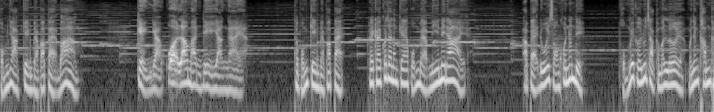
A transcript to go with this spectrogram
ผมอยากเก่งแบบอาแปะบ้าง เก่งอย่างว่าแล้วมันดียังไงอะถ้าผมเก่งแบบอาแปะใครๆก็จะรังแกผมแบบนี้ไม่ได้อาแปะดูไอ้สองคนนั่นดิผมไม่เคยรู้จักกับมันเลย มันยังทำข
